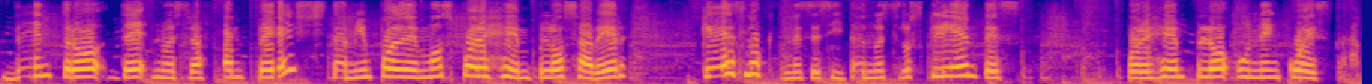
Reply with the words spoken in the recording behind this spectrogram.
dentro de nuestra fanpage. También podemos, por ejemplo, saber qué es lo que necesitan nuestros clientes. Por ejemplo, una encuesta.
